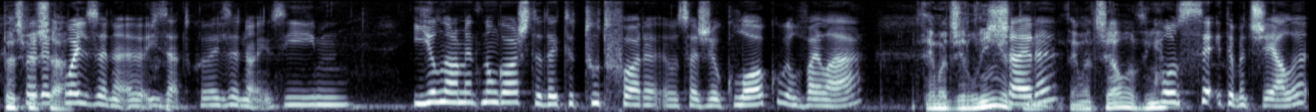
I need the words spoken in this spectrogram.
para, para coelhos anões. Exato, coelhos anões. E, e ele normalmente não gosta, deita tudo fora. Ou seja, eu coloco, ele vai lá, tem uma tigelinha, cheira, tem, tem uma tigelazinha. Consegue, tem uma tigela,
